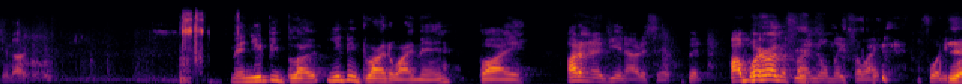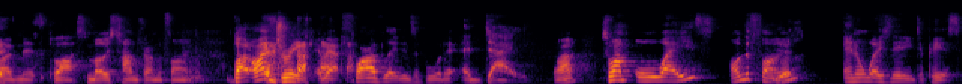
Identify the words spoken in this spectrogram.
You know. Man, you'd be blown. You'd be blown away, man. By I don't know if you notice it, but uh, we're on the phone normally for like forty-five minutes plus. Most times we're on the phone, but I drink about five liters of water a day. Right? So I'm always on the phone Yeah. and always needing to piss.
